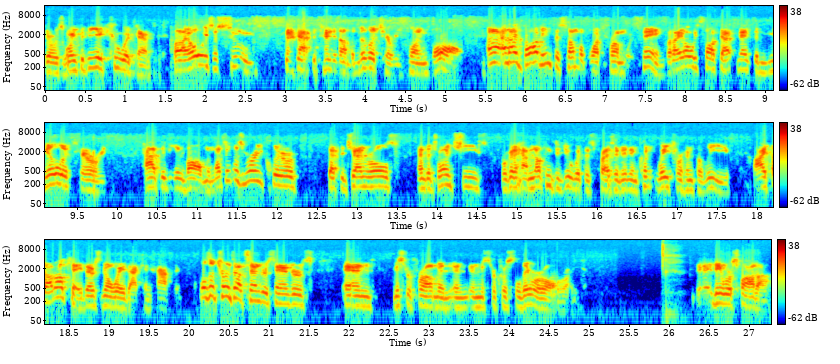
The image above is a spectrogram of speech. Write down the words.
There was going to be a coup attempt. But I always assumed that that depended on the military playing ball. And I, and I bought into some of what Frum was saying, but I always thought that meant the military had to be involved. And once it was very clear that the generals and the Joint Chiefs were going to have nothing to do with this president and couldn't wait for him to leave, I thought, okay, there's no way that can happen. Well, as it turns out, Senator Sanders and Mr. Frum and, and, and Mr. Kristol, they were all right. They were spot on.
